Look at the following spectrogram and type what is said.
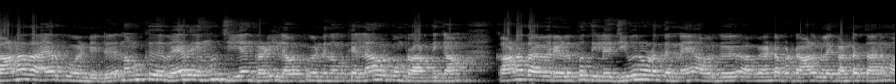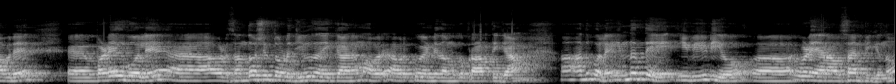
കാണാതായവർക്ക് വേണ്ടിയിട്ട് നമുക്ക് വേറെ ഒന്നും ചെയ്യാൻ കഴിയില്ല. അവർക്ക് വേണ്ടി നമുക്ക് എല്ലാവർക്കും പ്രാർത്ഥിക്കാം. കാണാതായവരെ എളുപ്പത്തിൽ ജീവനോടെ തന്നെ അവർക്ക് വേണ്ടപ്പെട്ട ആളുകളെ കണ്ടെത്താനും അവരെ പഴയതുപോലെ അവരുടെ സന്തോഷത്തോടെ ജീവിതം നയിക്കാനും അവർ അവർക്ക് വേണ്ടി നമുക്ക് പ്രാർത്ഥിക്കാം. അതുപോലെ ഇന്നത്തെ ഈ വീഡിയോ ഇവിടെ ഞാൻ അവസാനിപ്പിക്കുന്നു.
